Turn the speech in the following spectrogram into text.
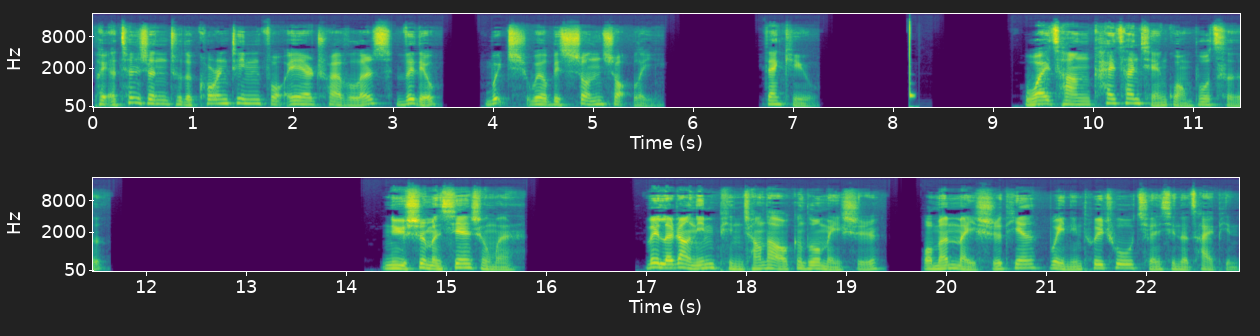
pay attention to the quarantine for air travelers video, which will be shown shortly. Thank you. 外舱开餐前广播词。 女士们、先生们，为了让您品尝到更多美食，我们每十天为您推出全新的菜品，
